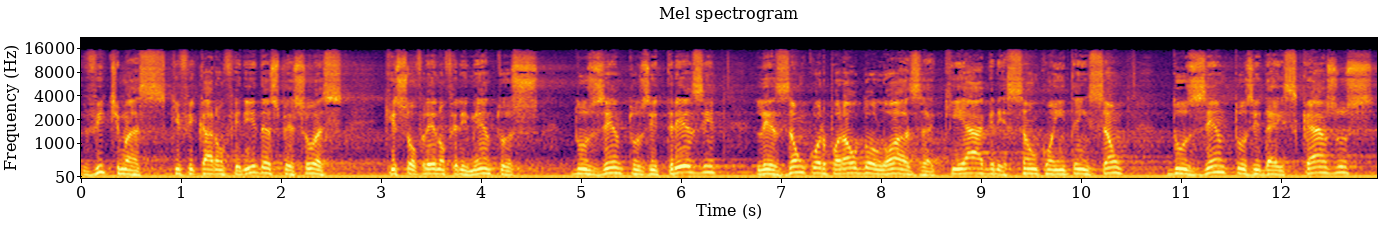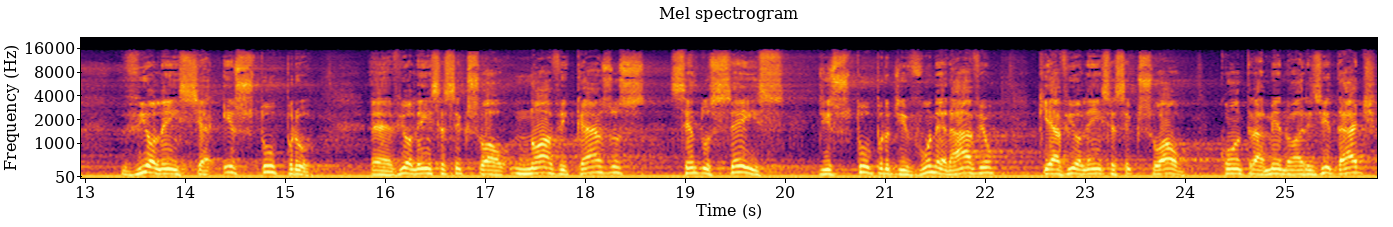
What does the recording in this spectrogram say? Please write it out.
vítimas que ficaram feridas, pessoas que sofreram ferimentos, 213, lesão corporal dolosa, que é agressão com intenção, 210 casos, violência, estupro, eh, violência sexual, nove casos, sendo seis de estupro de vulnerável, que é a violência sexual contra menores de idade.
